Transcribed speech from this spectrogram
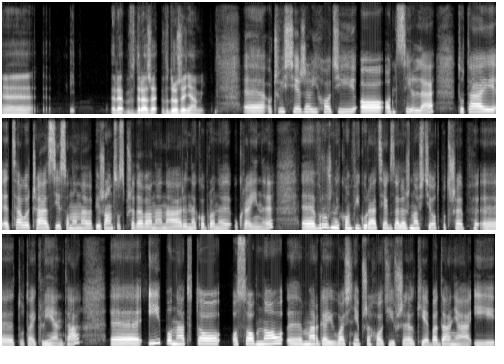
e, wdrożeniami? E, oczywiście, jeżeli chodzi o Oncille, tutaj e, cały czas jest ona na bieżąco sprzedawana na rynek obrony Ukrainy e, w różnych konfiguracjach w zależności od potrzeb e, tutaj klienta. E, I ponadto osobno e, Margaj właśnie przechodzi wszelkie badania i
